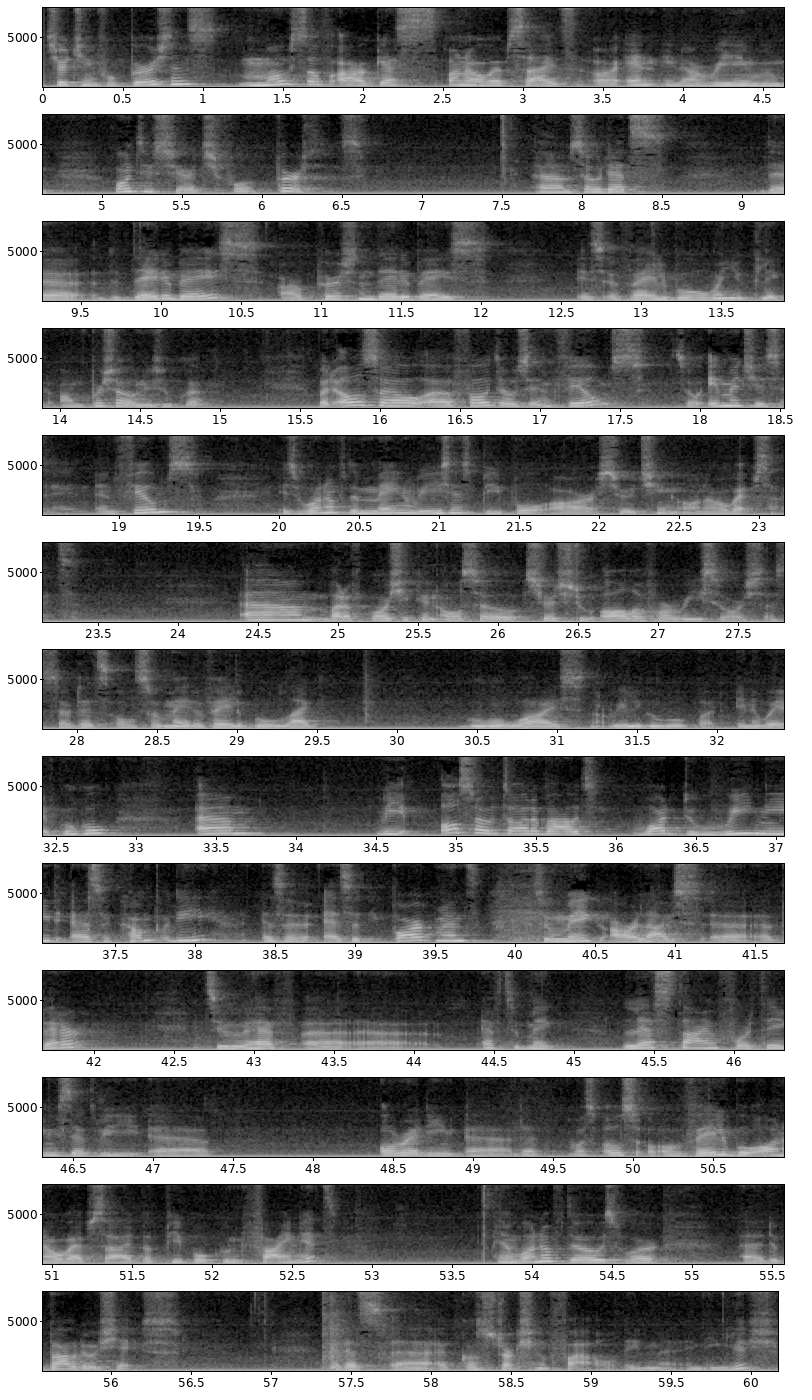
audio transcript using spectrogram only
searching for persons. Most of our guests on our website or and in our reading room want to search for persons. Um, so that's the, the database, our person database is available when you click on personen zoeken. but also uh, photos and films. So images and films is one of the main reasons people are searching on our website. Um, but of course, you can also search through all of our resources. So that's also made available like Google-wise, not really Google, but in a way of Google. Um, we also thought about what do we need as a company, as a, as a department, to make our lives uh, better, to have, uh, uh, have to make less time for things that we uh, already, uh, that was also available on our website, but people couldn't find it. And one of those were uh, the bouwdossiers. That's uh, a construction file in, uh, in English.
